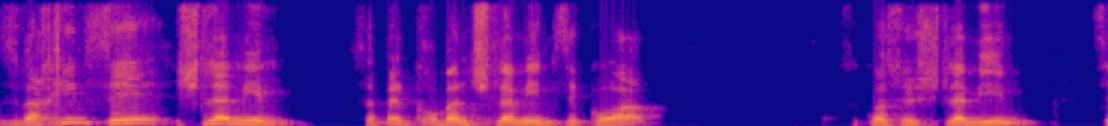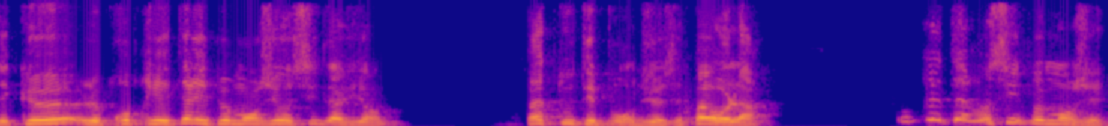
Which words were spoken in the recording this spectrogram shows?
Zvachim, c'est shlamim. Ça s'appelle korban shlamim. C'est quoi? C'est quoi ce shlamim? C'est que le propriétaire, il peut manger aussi de la viande. Pas tout est pour Dieu, c'est pas Ola. Le propriétaire aussi peut manger.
